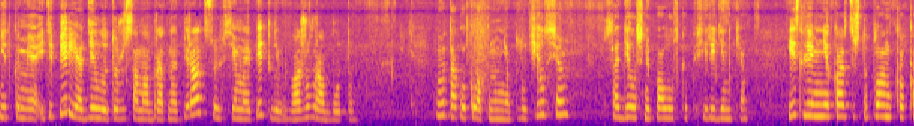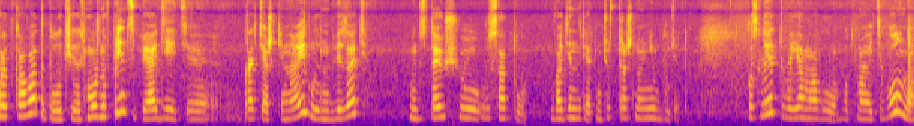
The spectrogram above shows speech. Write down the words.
нитками. И теперь я делаю ту же самую обратную операцию. Все мои петли ввожу в работу. Вот такой клапан у меня получился с отделочной полоской посерединке. Если мне кажется, что планка коротковато получилась, можно в принципе одеть э, протяжки на иглу и надвязать недостающую высоту в один ряд. Ничего страшного не будет. После этого я могу, вот мои эти волны,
